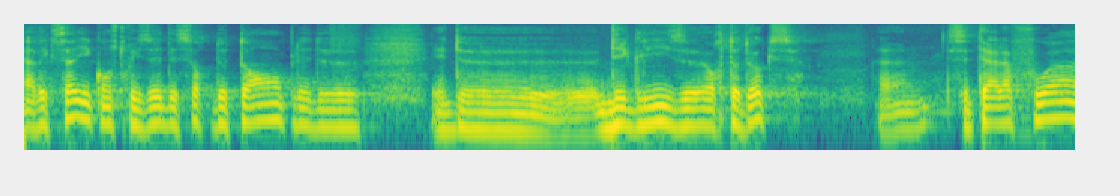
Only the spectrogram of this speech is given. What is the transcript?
avec ça, il construisait des sortes de temples et de et d'églises orthodoxes. Euh, c'était à la fois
